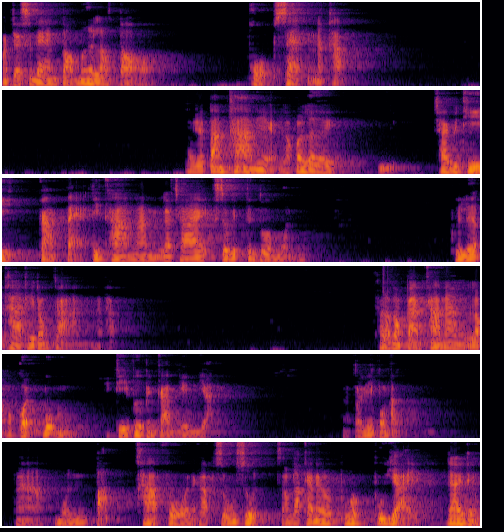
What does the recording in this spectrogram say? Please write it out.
มันจะแสดงต่อเมื่อเราต่อโผบ set นะครับ เราจะตั้งค่าเนี่ยเราก็เลย ช้วิธีการแตะที่ค่านั้น และใช้สวิตช์เป็นตัวหมุน เพื่อเลือกค่าที่ต้องการนะครับ ถ้าเราต้องการค่านั้นเราก็กดปุ่มอีกทีเพื่อเป็นการยืนยัน ตอนนี้ผมหมุนปรับค่าโฟนะครับ สูงสุดสำหรับแคนพวกผู้ใหญ่ได้ถึง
